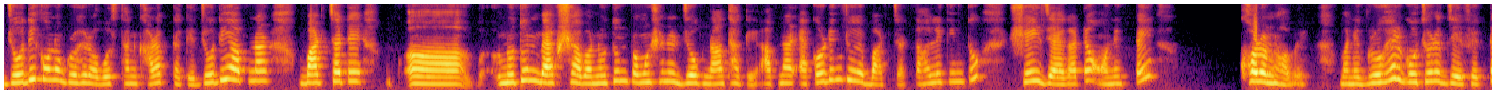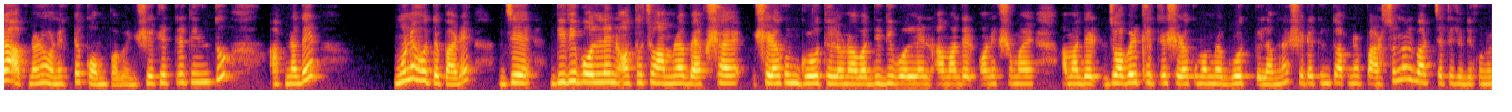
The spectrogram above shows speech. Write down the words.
যদি কোনো গ্রহের অবস্থান খারাপ থাকে, যদি আপনার বাচ্চাটে নতুন ব্যবসা বা নতুন প্রমোশনের যোগ না থাকে, আপনার অ্যাকর্ডিং টু এ বাচ্চার তাহলে কিন্তু সেই জায়গাটা অনেকটাই ক্ষরণ হবে। মানে গ্রহের গোচরের যে এফেক্টটা আপনারা অনেকটা কম পাবেন। সেক্ষেত্রে কিন্তু আপনাদের মনে হতে পারে যে দিদি বললেন, অথচ আমরা ব্যবসায় সেরকম গ্রোথ এলো না বা দিদি বললেন, আমাদের অনেক সময় আমাদের জবের ক্ষেত্রে সেরকম আমরা গ্রোথ পেলাম না। সেটা কিন্তু আপনার পার্সোনাল বাচ্চাতে যদি কোনো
